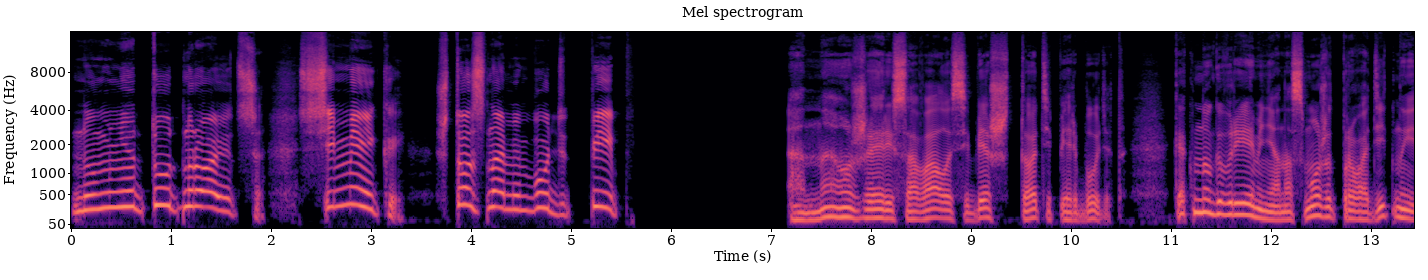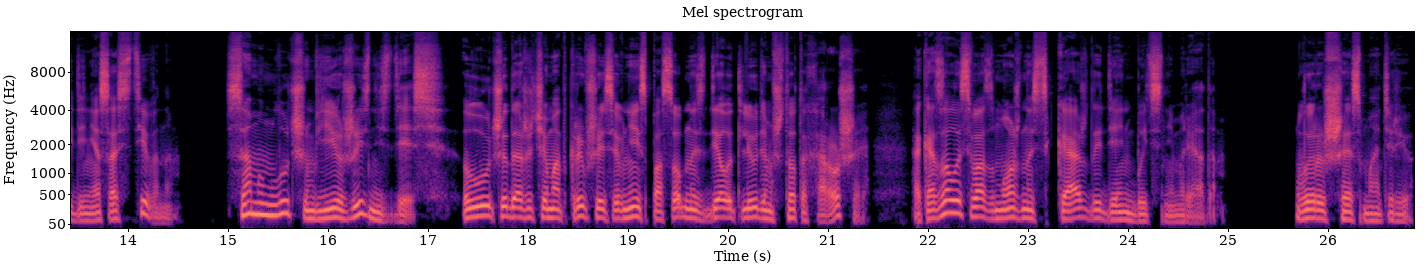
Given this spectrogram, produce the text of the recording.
«Но мне тут нравится. С семейкой. Что с нами будет, Пип?» Она уже рисовала себе, что теперь будет. Как много времени она сможет проводить наедине со Стивеном. Самым лучшим в ее жизни здесь, лучше даже, чем открывшаяся в ней способность делать людям что-то хорошее, оказалась возможность каждый день быть с ним рядом. Выросшая с матерью,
